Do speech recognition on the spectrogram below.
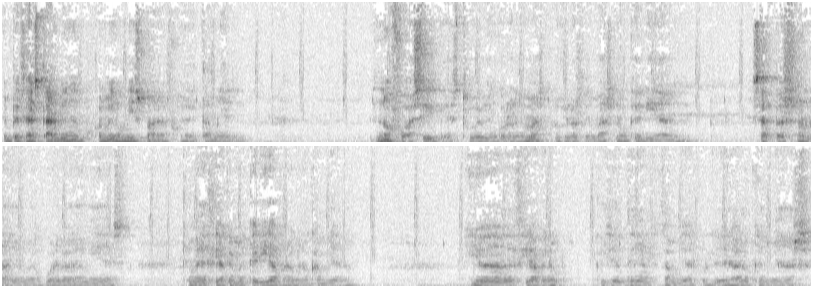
empecé a estar bien conmigo misma, fue también no fue así, que estuve bien con los demás, porque los demás no querían esa persona. Yo me acuerdo de mí es que me decía que me quería, pero que no cambiara. Y yo decía que no, que yo tenía que cambiar porque era lo que me has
